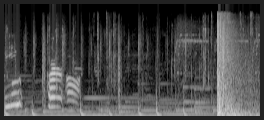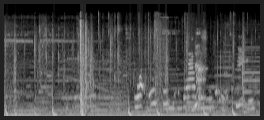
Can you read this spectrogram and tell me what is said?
Being her off. What is this bad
